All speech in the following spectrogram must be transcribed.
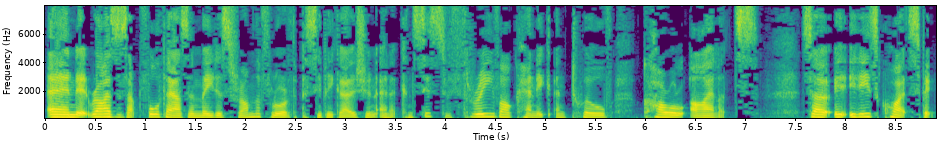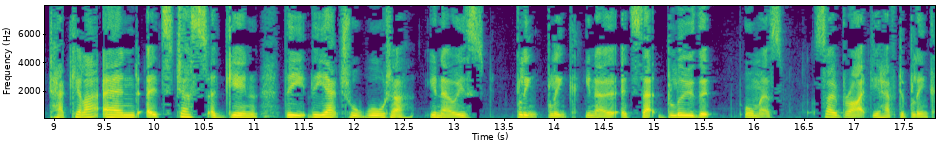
and it rises up 4,000 metres from the floor of the Pacific Ocean and it consists of three volcanic and 12 coral islets. So it, it is quite spectacular, and it's just again the the actual water, you know, is blink blink. You know, it's that blue that almost so bright you have to blink.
